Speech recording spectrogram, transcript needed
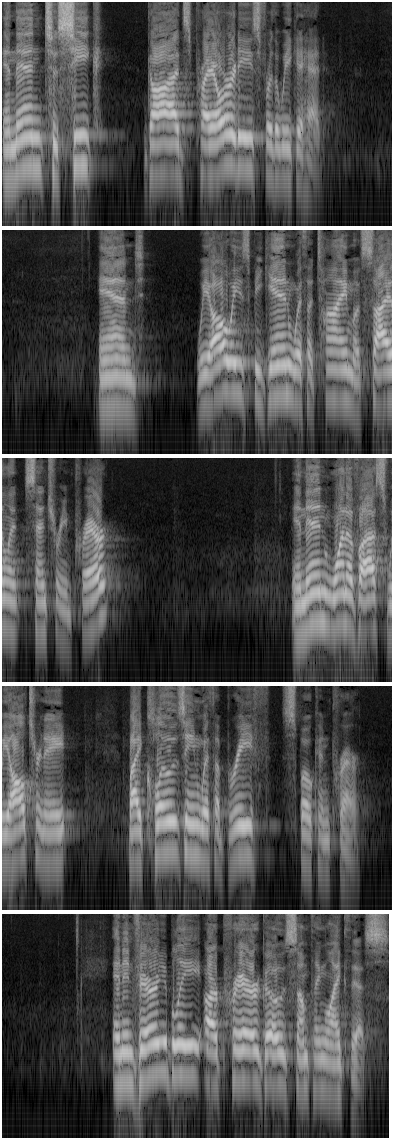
and then to seek God's priorities for the week ahead. And we always begin with a time of silent centering prayer And then one of us, we alternate by closing with a brief spoken prayer. And invariably, our prayer goes something like this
